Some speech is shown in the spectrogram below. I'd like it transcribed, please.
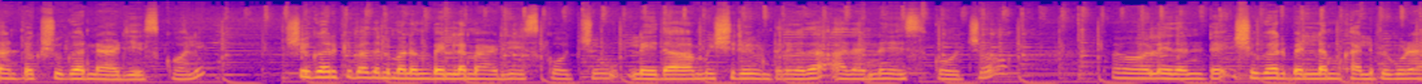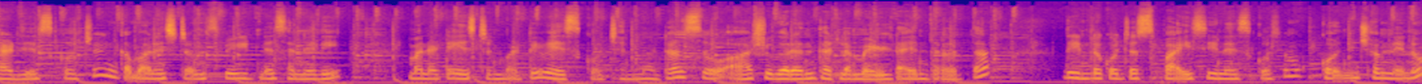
దాంట్లోకి షుగర్ని యాడ్ చేసుకోవాలి. షుగర్కి బదులు మనం బెల్లం యాడ్ చేసుకోవచ్చు లేదా మిశ్రీ ఉంటుంది కదా అదన్నీ వేసుకోవచ్చు. లేదంటే షుగర్ బెల్లం కలిపి కూడా యాడ్ చేసుకోవచ్చు. ఇంకా మన ఇష్టం స్వీట్నెస్ అనేది మన టేస్ట్ని బట్టి వేసుకోవచ్చు అనమాట సో ఆ షుగర్ అంతా అట్లా మెల్ట్ అయిన తర్వాత దీంట్లో కొంచెం స్పైసీనెస్ కోసం కొంచెం నేను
